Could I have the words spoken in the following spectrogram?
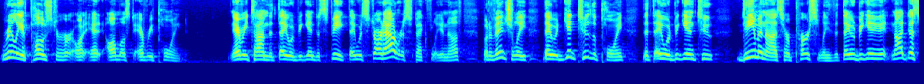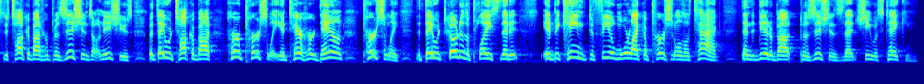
really opposed to her at almost every point. Every time that they would begin to speak, they would start out respectfully enough, but eventually they would get to the point that they would begin to demonize her personally, that they would begin not just to talk about her positions on issues, but they would talk about her personally and tear her down personally, that they would go to the place that it, it became to feel more like a personal attack than it did about positions that she was taking.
